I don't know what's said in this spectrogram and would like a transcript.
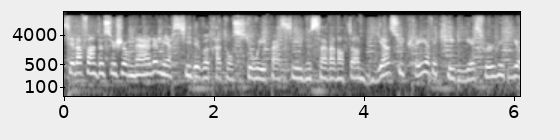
C'est la fin de ce journal. Merci de votre attention et passez une Saint-Valentin bien sucrée avec KBS Radio.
